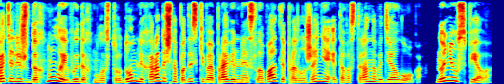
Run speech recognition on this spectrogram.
Катя лишь вдохнула и выдохнула с трудом, лихорадочно подыскивая правильные слова для продолжения этого странного диалога. Но не успела.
